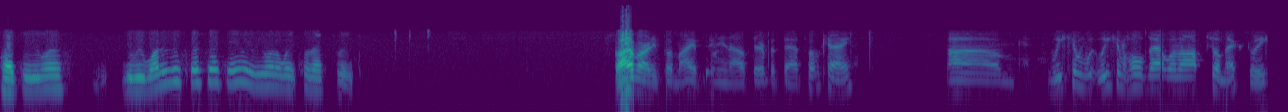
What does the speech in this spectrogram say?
Pat, do we want do we want to discuss that game, or do we want to wait till next week? Well, I've already put my opinion out there, but that's okay. Um, we can we can hold that one off till next week.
